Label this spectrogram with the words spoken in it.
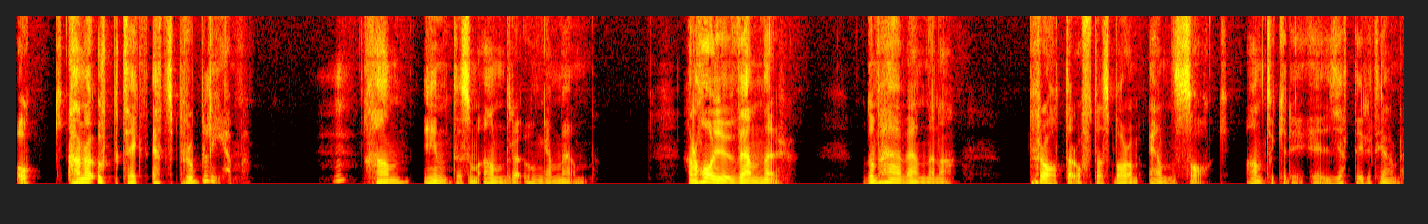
Och han har upptäckt ett problem. Han är inte som andra unga män. Han har ju vänner. De här vännerna pratar oftast bara om en sak. Han tycker det är jätteirriterande.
